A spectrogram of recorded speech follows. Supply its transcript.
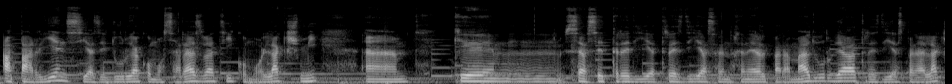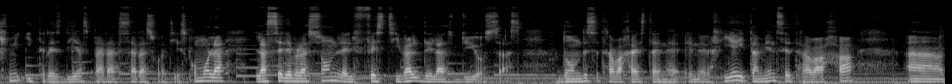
apariencias de Durga como Sarasvati, como Lakshmi, eh, que mm, se hace tres días, tres días en general para Madurga, tres días para Lakshmi y tres días para Saraswati. Es como la, la celebración, el festival de las diosas, donde se trabaja esta energía y también se trabaja uh,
